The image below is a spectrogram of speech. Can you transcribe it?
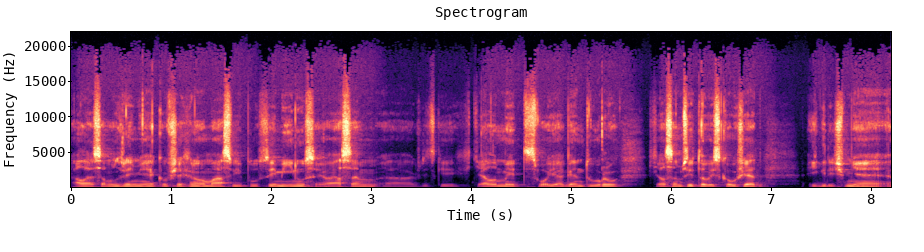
ale samozřejmě jako všechno má svý plusy, mínusy. Jo. Já jsem eh, vždycky chtěl mít svoji agenturu, chtěl jsem si to vyzkoušet, i když mě eh,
